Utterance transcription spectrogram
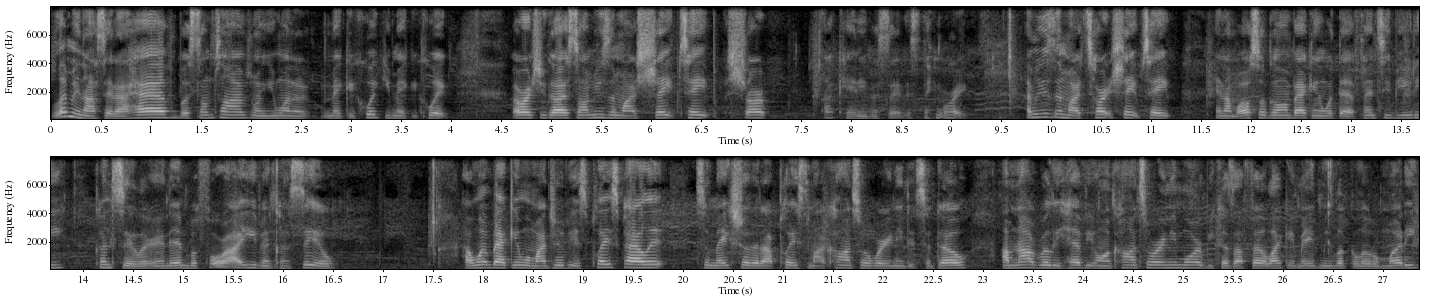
let me not say that I have, but sometimes when you want to make it quick, you make it quick. All right, you guys, so I'm using my Shape Tape Sharp. I can't even say this thing right. I'm using my Tarte Shape Tape, and I'm also going back in with that Fenty Beauty concealer. And then before I even conceal, I went back in with my Juvia's Place palette to make sure that I placed my contour where it needed to go. I'm not really heavy on contour anymore because I felt like it made me look a little muddy.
